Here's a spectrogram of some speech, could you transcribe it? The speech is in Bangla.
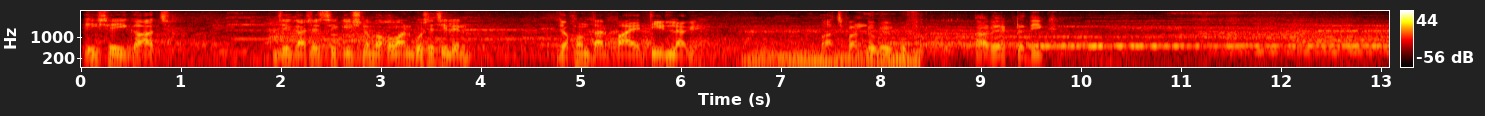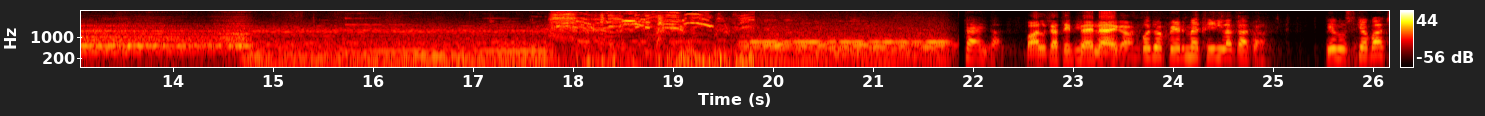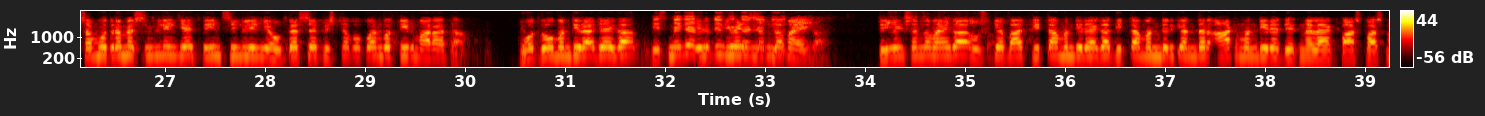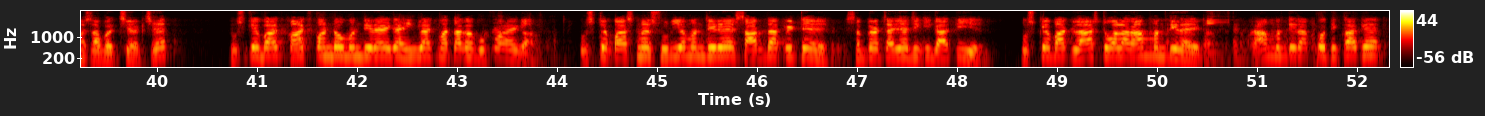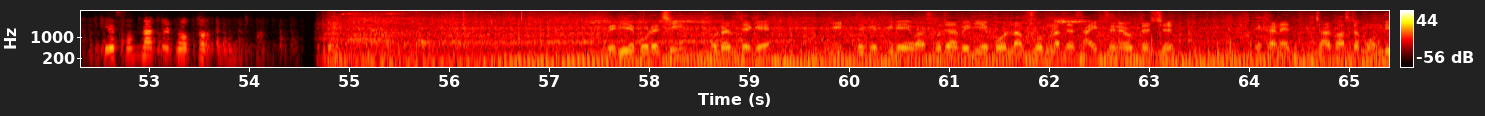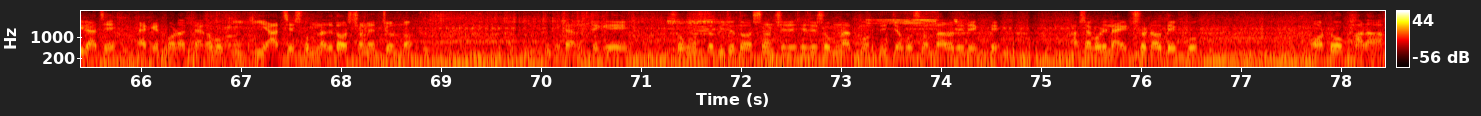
এই সেই গাছ যে গাছে শ্রীকৃষ্ণ ভগবান বসেছিলেন যখন তার পায়ে তীর লাগে পাঁচ পাণ্ডবের গুফা আরও একটা দিক आएगा बालका तीर पहले आएगा उनको जो पेड़ में तीर लगा था फिर उसके बाद समुद्र में शिवलिंग है तीन शिवलिंग है। उधर से कृष्ण भगवान को तीर मारा था। वो दो मंदिर आ जाएगा। जिसमें क्या त्रिवेणी संगम आएगा। त्रिवेणी संगम आएगा उसके बाद गीता मंदिर आएगा। गीता मंदिर के अंदर आठ मंदिर है देखने लायक पास पास में सब अच्छे अच्छे। उसके बाद पाँच पांडव मंदिर आएगा हिंगलाज माता का गुफा आएगा। उसके पास में सूर्य मंदिर है शारदा पीठ है शंकराचार्य जी की गादी है। उसके बाद लास्ट वाला राम मंदिर आएगा। राम मंदिर आपको दिखा के ये सोमनाथ पे ड्रॉप कर বেরিয়ে পড়েছি হোটেল থেকে। গিট থেকে ফিরে এবার সোজা বেরিয়ে পড়লাম সোমনাথের সাইট সিনের উদ্দেশ্যে। এখানে চার পাঁচটা মন্দির আছে। একের পর দেখাবো কী কী আছে সোমনাথে দর্শনের জন্য। এখান থেকে সমস্ত কিছু দর্শন শেষে শেষে সোমনাথ মন্দির যাব সন্ধ্যারতি দেখতে। আশা করি লাইট শোটাও দেখব। অটো ভাড়া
